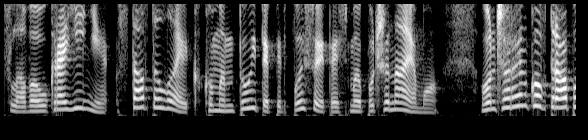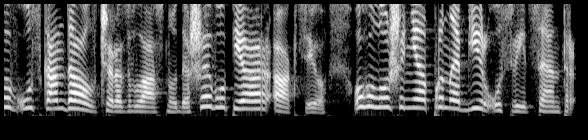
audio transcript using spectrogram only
Слава Україні! Ставте лайк, коментуйте, підписуйтесь. Ми починаємо. Гончаренко втрапив у скандал через власну дешеву піар-акцію. Оголошення про набір у свій центр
